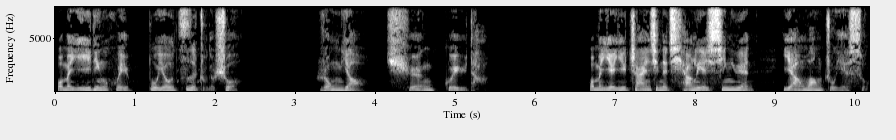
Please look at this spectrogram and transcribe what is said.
我们一定会不由自主的说：“荣耀全归于他。”我们也以崭新的强烈心愿仰望主耶稣，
